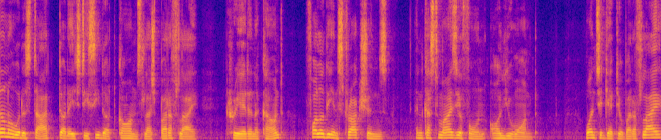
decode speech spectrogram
on over to start.htc.com slash butterfly, create an account, follow the instructions, and customize your phone all you want. Once you get your butterfly,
